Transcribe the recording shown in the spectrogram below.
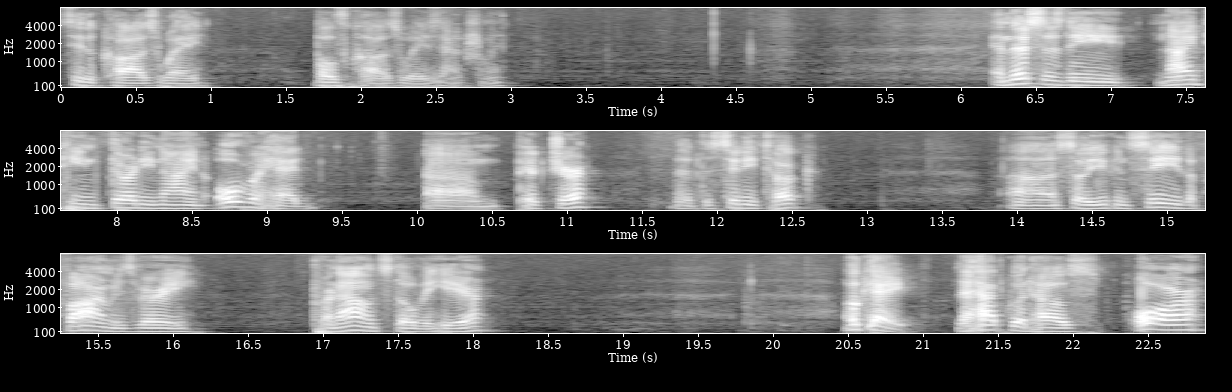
See the causeway, both causeways actually. And this is the 1939 overhead um, picture that the city took. Uh, so you can see the farm is very pronounced over here. Okay, the Hapgood house, or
